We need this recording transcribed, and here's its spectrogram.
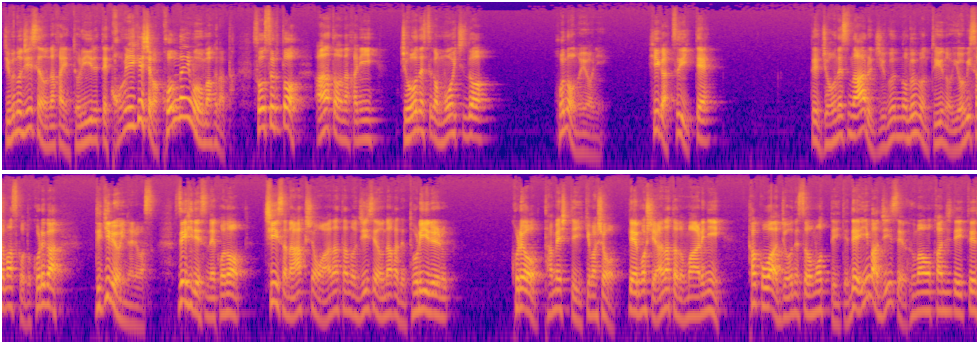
自分の人生の中に取り入れてコミュニケーションがこんなにも上手くなった。そうすると、あなたの中に情熱がもう一度炎のように火がついて、で、情熱のある自分の部分というのを呼び覚ますこと、これができるようになります。ぜひですね、この小さなアクションをあなたの人生の中で取り入れる。これを試していきましょう。で、もしあなたの周りに過去は情熱を持っていて、で、今人生不満を感じていて、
